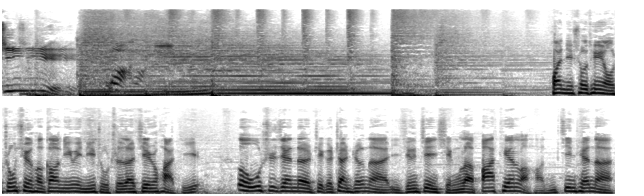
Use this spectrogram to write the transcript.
今日话题，欢迎收听由中讯和高宁为您主持的今日话题。俄乌之间的这个战争呢，已经进行了八天了哈。那么今天呢，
